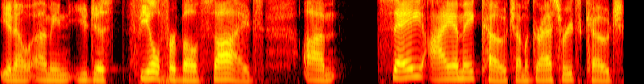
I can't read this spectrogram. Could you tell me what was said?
you know, I mean, you just feel for both sides. Um, say I am a coach, I'm a grassroots coach,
